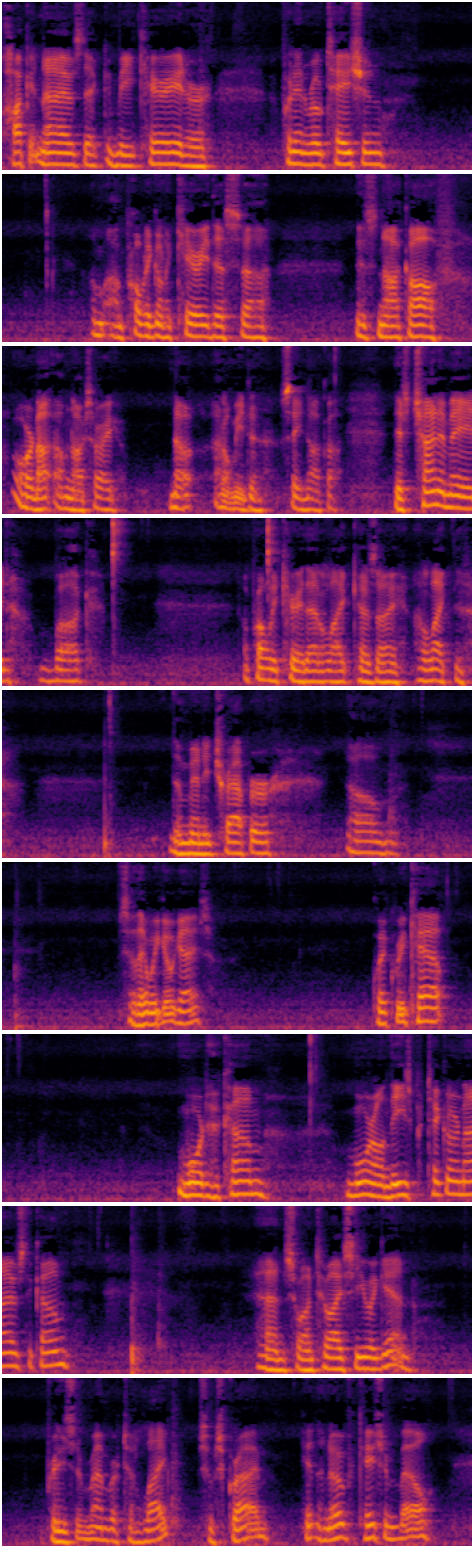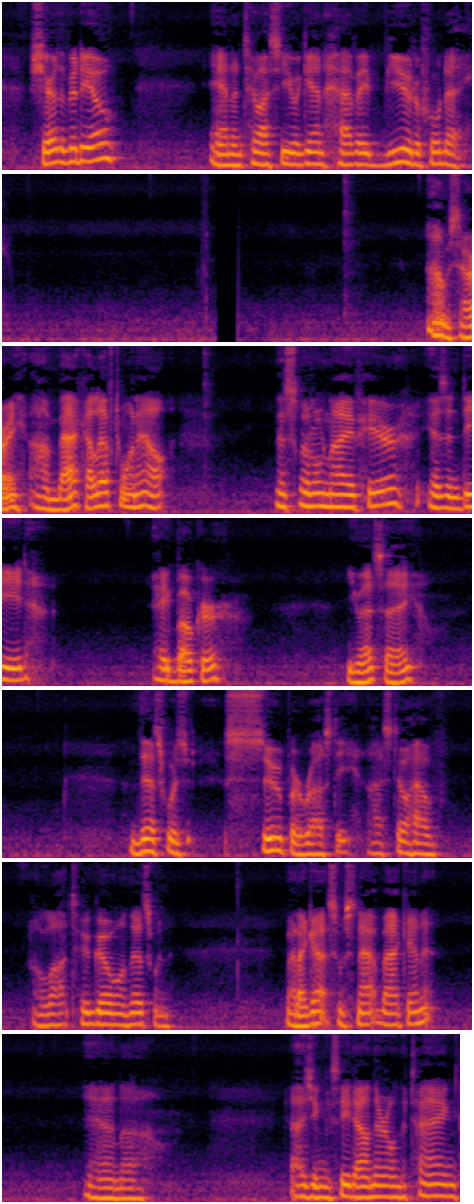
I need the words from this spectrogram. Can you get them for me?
pocket knives that can be carried or put in rotation. I'm, I'm probably going to carry this uh, this knockoff, or not. I'm not sorry. No, I don't mean to say knockoff. This China-made buck. I'll probably carry that a like because I I like the the mini trapper. Um, so there we go, guys. Quick recap more to come, more on these particular knives to come. And so until I see you again, please remember to like, subscribe, hit the notification bell, share the video, and until I see you again, have a beautiful day. I'm sorry, I'm back. I left one out. This little knife here is indeed a Boker USA. This was super rusty. I still have a lot to go on this one. But I got some snapback in it. And uh, as you can see down there on the tang,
